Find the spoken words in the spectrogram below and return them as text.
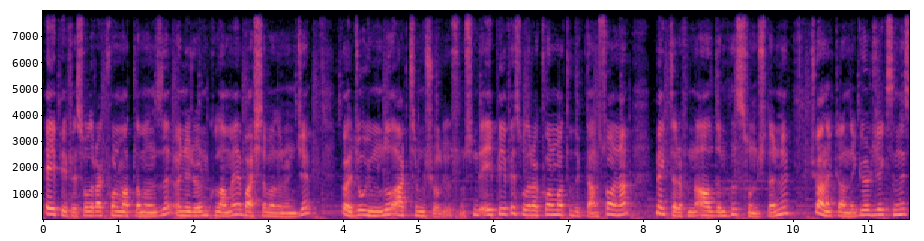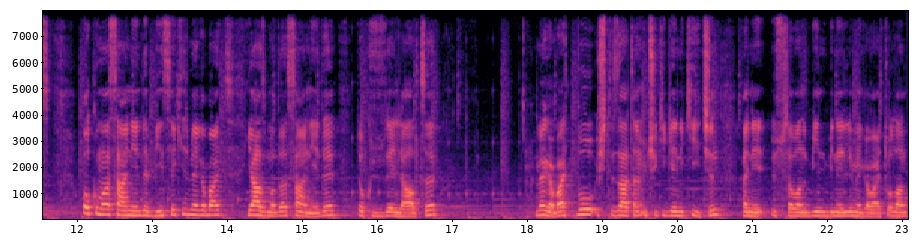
APFS olarak formatlamanızı öneriyorum kullanmaya başlamadan önce. Böylece uyumluluğu artırmış oluyorsunuz. Şimdi APFS olarak formatladıktan sonra Mac tarafında aldığım hız sonuçlarını şu an ekranda göreceksiniz. Okuma saniyede 1008 MB, yazmada saniyede 956 MB. Bu işte zaten 3.2 Gen 2 için hani üst tavanı 1000-1050 MB olan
